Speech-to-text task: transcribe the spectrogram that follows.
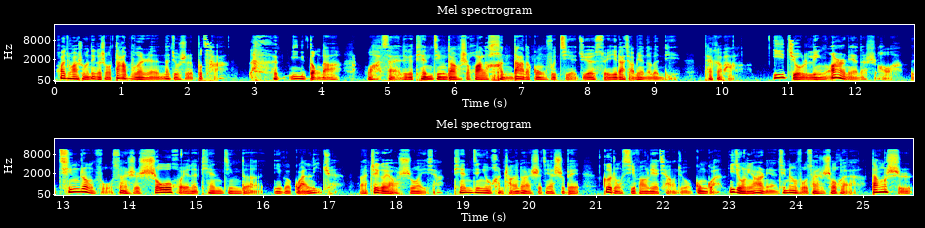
换句话说，那个时候大部分人那就是不擦，你你懂的啊！哇塞，这个天津当时花了很大的功夫解决随地大小便的问题，太可怕了。一九零二年的时候啊，清政府算是收回了天津的一个管理权啊。这个要说一下，天津有很长一段时间是被各种西方列强就共管。一九零二年，清政府算是收回来了。当时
